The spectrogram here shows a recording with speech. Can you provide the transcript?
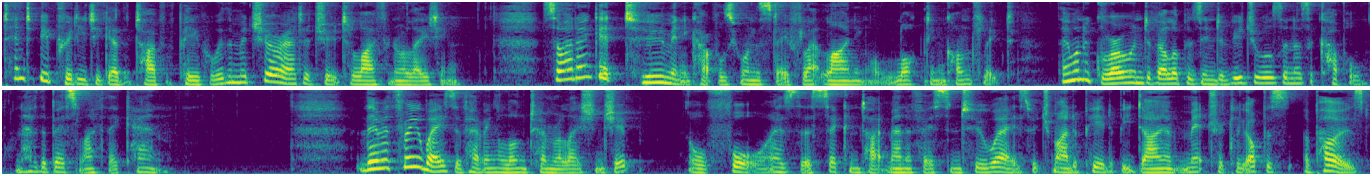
tend to be pretty together type of people with a mature attitude to life and relating. So I don't get too many couples who want to stay flatlining or locked in conflict. They want to grow and develop as individuals and as a couple and have the best life they can. There are three ways of having a long term relationship, or four, as the second type manifests in two ways, which might appear to be diametrically oppos- opposed,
